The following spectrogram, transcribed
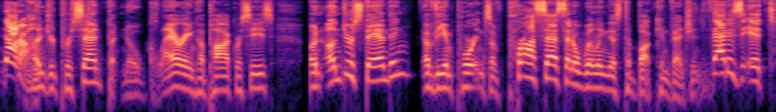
not 100%, but no glaring hypocrisies. An understanding of the importance of process and a willingness to buck convention. That is it.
